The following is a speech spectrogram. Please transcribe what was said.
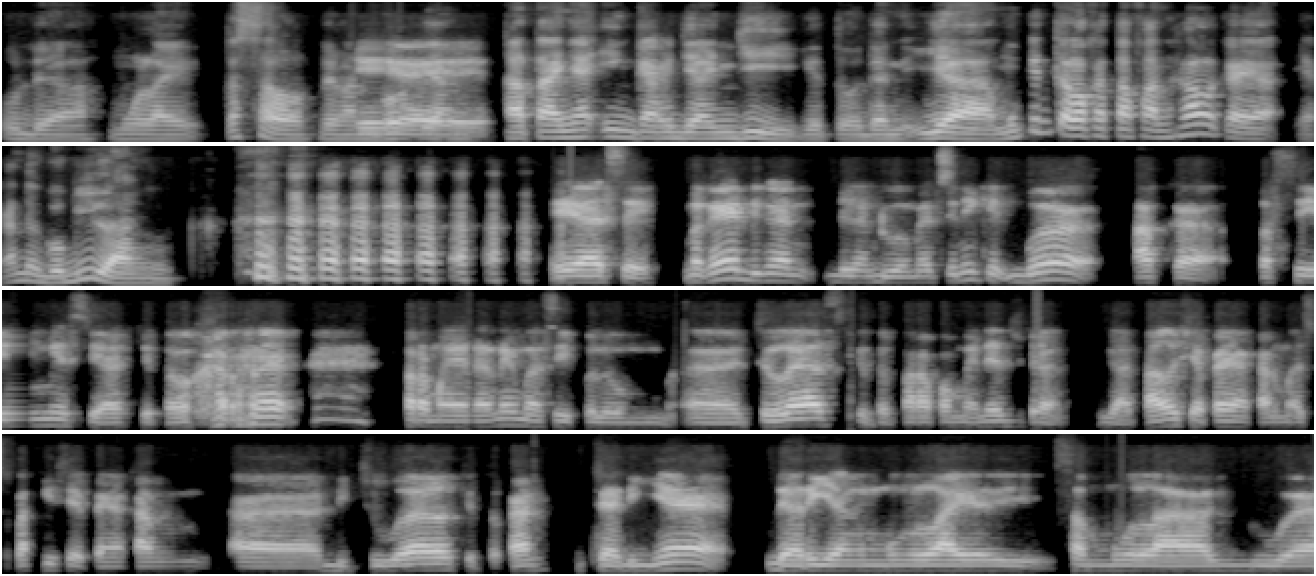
udah mulai kesel dengan iya board iya yang iya. katanya ingkar janji gitu. Dan ya mungkin kalau kata Van Hal kayak ya kan udah gue bilang. Iya sih, makanya dengan dengan dua match ini gue agak pesimis ya gitu karena permainannya masih belum eh, jelas gitu. Para pemainnya juga nggak tahu siapa yang akan masuk lagi, siapa yang akan eh, dijual gitu kan. Jadinya dari yang mulai semula gue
